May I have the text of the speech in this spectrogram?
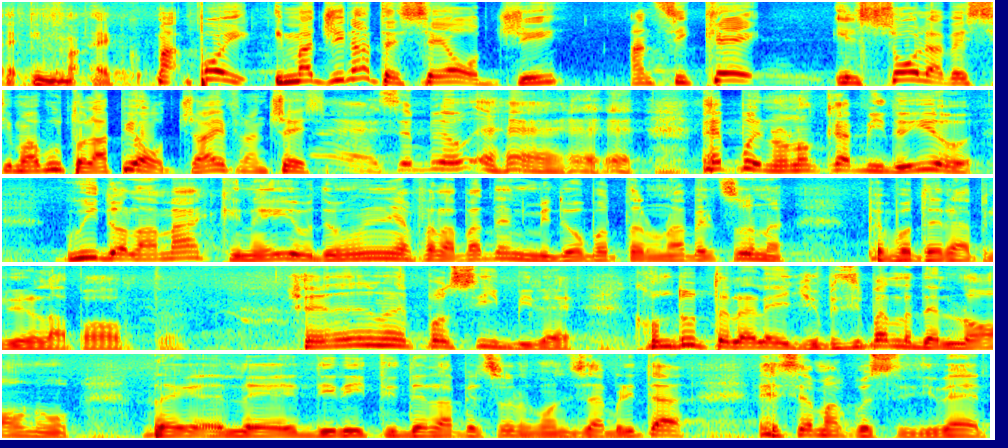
Eh, imma- ecco. Ma poi immaginate se oggi, anziché il sole, avessimo avuto la pioggia, eh Francesco? Eh, se- eh, e poi non ho capito, io guido la macchina, io devo venire a fare la patente, mi devo portare una persona per poter aprire la porta. Cioè non è possibile, con tutte le leggi, si parla dell'ONU, i diritti della persona con disabilità e siamo a questi livelli.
